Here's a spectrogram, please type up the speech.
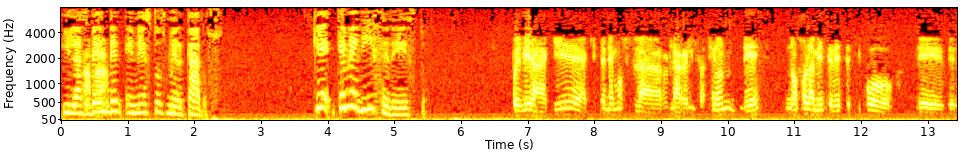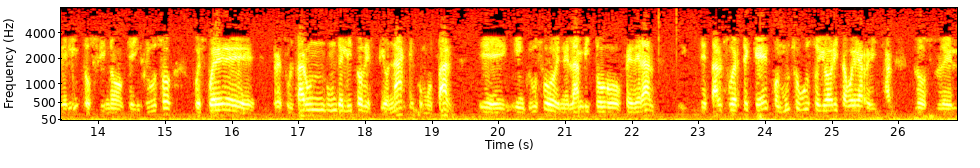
y las Ajá. venden en estos mercados. ¿Qué, ¿Qué me dice de esto? Pues mira, aquí, aquí tenemos la, la realización de no solamente de este tipo de, de, delitos, sino que incluso pues puede resultar un, un delito de espionaje como tal, eh, incluso en el ámbito federal, de tal suerte que con mucho gusto yo ahorita voy a revisar los, el,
